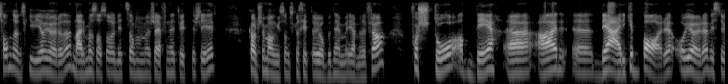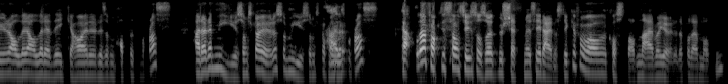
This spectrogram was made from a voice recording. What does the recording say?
sånn ønsker vi å gjøre det, nærmest altså litt som sjefen i Twitter sier, kanskje mange som skal sitte og jobbe hjemme, hjemmefra, forstå at det eh, er, eh, det er ikke bare å gjøre hvis du allerede ikke har liksom, hatt dette på plass. Her er det mye som skal gjøres, og mye som skal holdes på plass. Ja. Og det er faktisk sannsynligvis også et budsjettmessig regnestykke for hva kostnaden er ved å gjøre det på den måten.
